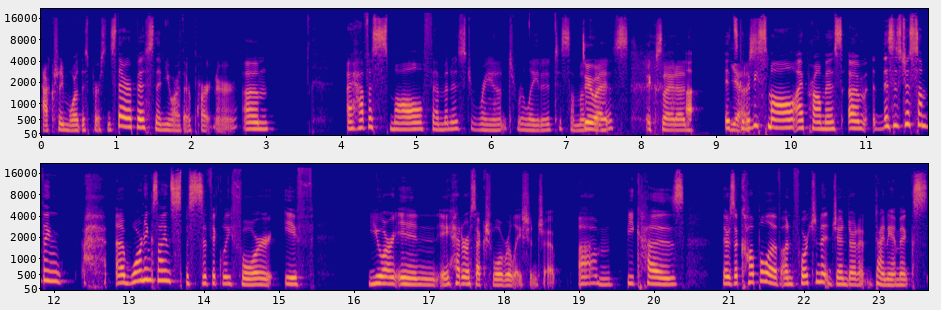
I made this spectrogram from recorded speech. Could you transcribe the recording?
actually more this person's therapist than you are their partner. Um, I have a small feminist rant related to some of Do it. this. Excited. It's going to be small, I promise. Um, this is just something, a warning sign specifically for if you are in a heterosexual relationship, um, because there's a couple of unfortunate gender dynamics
